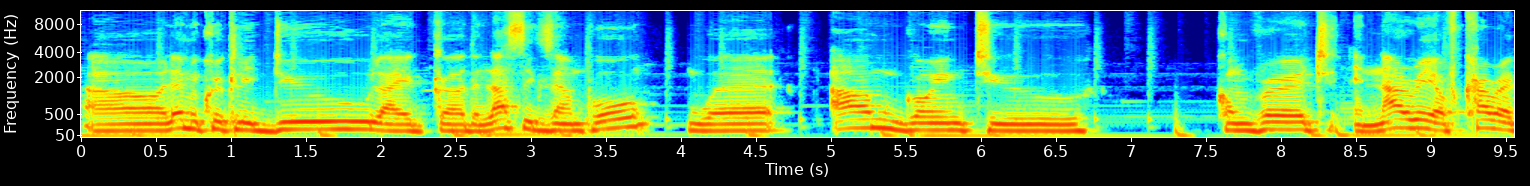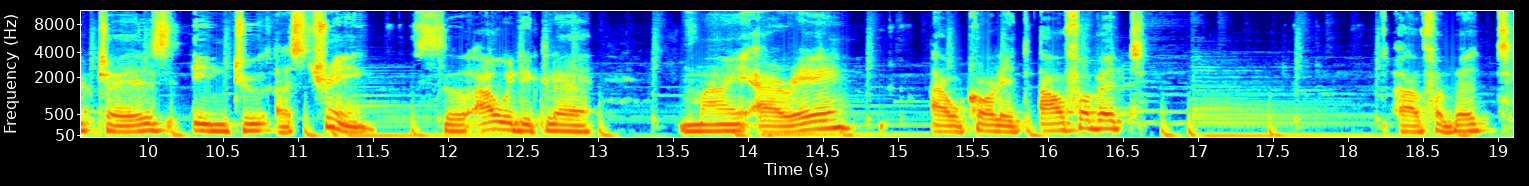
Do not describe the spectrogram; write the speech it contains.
Uh, let me quickly do like uh, the last example where I'm going to convert an array of characters into a string. So I will declare my array. I will call it alphabet. Alphabet.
